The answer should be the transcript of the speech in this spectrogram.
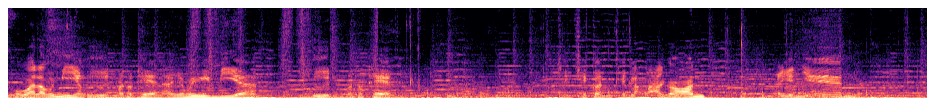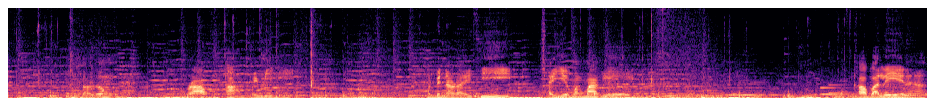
เพราะว่าเราไม่มีอย่างอื่นมาทดแทนนะ ยังไม่มีเบียร์อื่นมาทดแทน เช็คเช็คก่อนเช็คหลังร้านก่อนใจเย็นๆเราต้องกราฟอะไม่มี มันเป็นอะไรที่ใช้เยอะมากๆเลย ข้าวบาเล่นะฮะ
